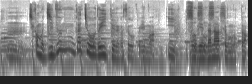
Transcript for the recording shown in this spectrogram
うん、しかも自分がちょうどいいっていうのがすごく今いい表現だなって思った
